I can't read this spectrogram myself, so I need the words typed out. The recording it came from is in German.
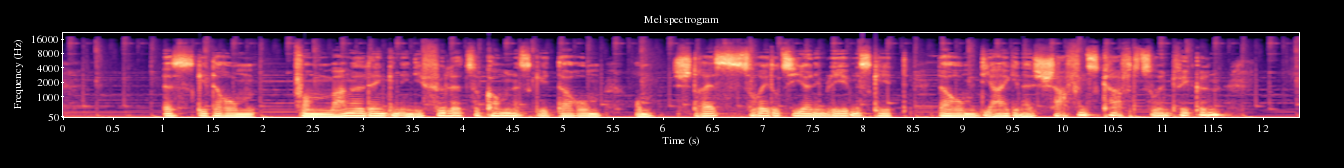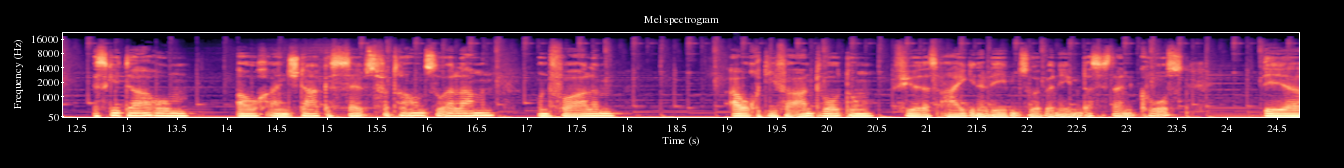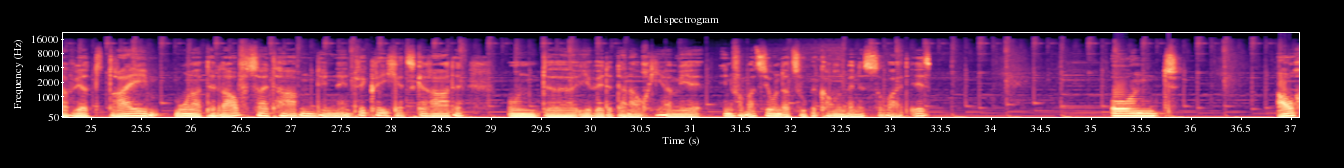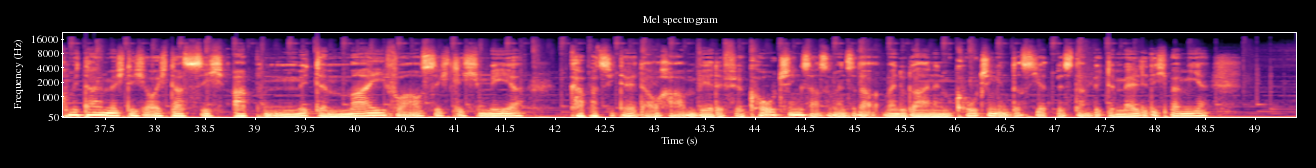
Es geht darum, vom Mangeldenken in die Fülle zu kommen. Es geht darum, um Stress zu reduzieren im Leben. Es geht darum, die eigene Schaffenskraft zu entwickeln. Es geht darum, auch ein starkes Selbstvertrauen zu erlangen und vor allem auch die Verantwortung für das eigene Leben zu übernehmen. Das ist ein Kurs, der wird drei Monate Laufzeit haben, den entwickle ich jetzt gerade und äh, ihr werdet dann auch hier mehr Informationen dazu bekommen, wenn es soweit ist. Und auch mitteilen möchte ich euch, dass ich ab Mitte Mai voraussichtlich mehr Kapazität auch haben werde für Coachings. Also wenn du da, wenn du da an einem Coaching interessiert bist, dann bitte melde dich bei mir.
